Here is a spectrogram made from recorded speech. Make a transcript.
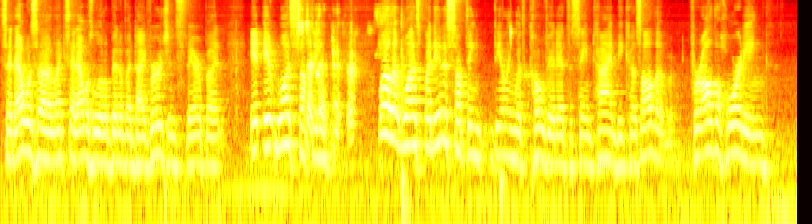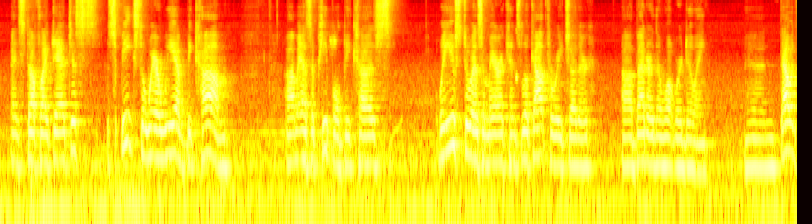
so that was, uh, like I said, that was a little bit of a divergence there, but it, it was something. well, it was, but it is something dealing with COVID at the same time because all the, for all the hoarding and stuff like that just speaks to where we have become um, as a people because we used to, as Americans, look out for each other uh, better than what we're doing. And that was,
